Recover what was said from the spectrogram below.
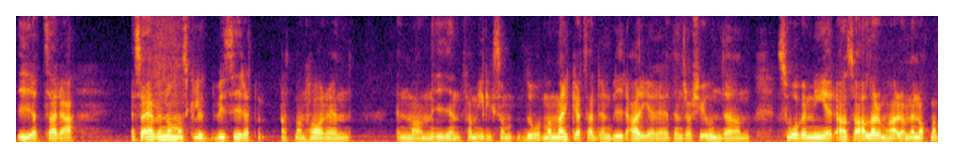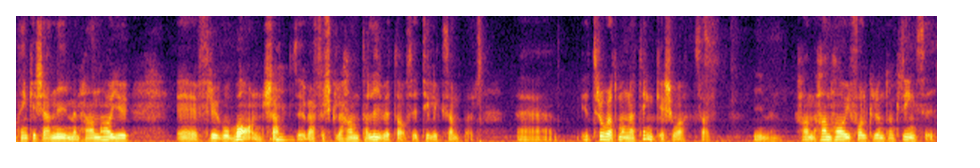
I att så här, alltså även om man skulle, vi säger att, att man har en, en man i en familj som då man märker att så här, den blir argare, den drar sig undan, sover mer, alltså alla de här. Men att man tänker så här, nej men han har ju eh, fru och barn så att eh, varför skulle han ta livet av sig till exempel. Eh, jag tror att många tänker så att så här, nej, men han, han har ju folk runt omkring sig.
